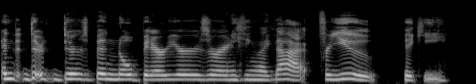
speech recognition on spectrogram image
And there, there's been no barriers or anything like that for you, Vicky.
